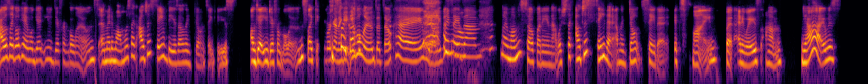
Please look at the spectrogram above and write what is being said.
I was like, Okay, we'll get you different balloons. And my mom was like, I'll just save these. I was like, Don't save these. I'll get you different balloons. Like we're gonna like, get you balloons. It's okay. We don't need to save them. My mom is so funny in that way. She's like, I'll just save it. I'm like, don't save it. It's fine. But anyways, um, yeah, it was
